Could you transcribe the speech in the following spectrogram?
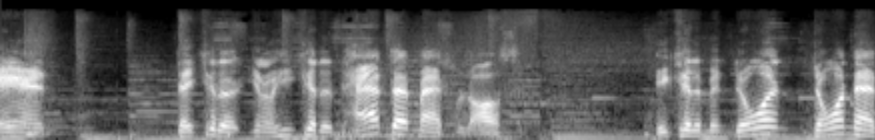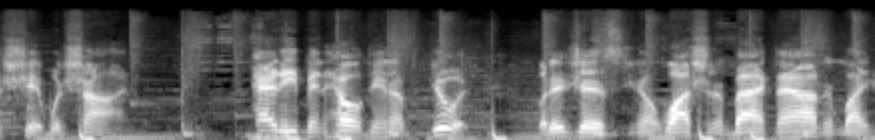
and they could have you know he could have had that match with Austin. He could have been doing doing that shit with Sean. Had he been healthy enough to do it but it just you know watching him back down and like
